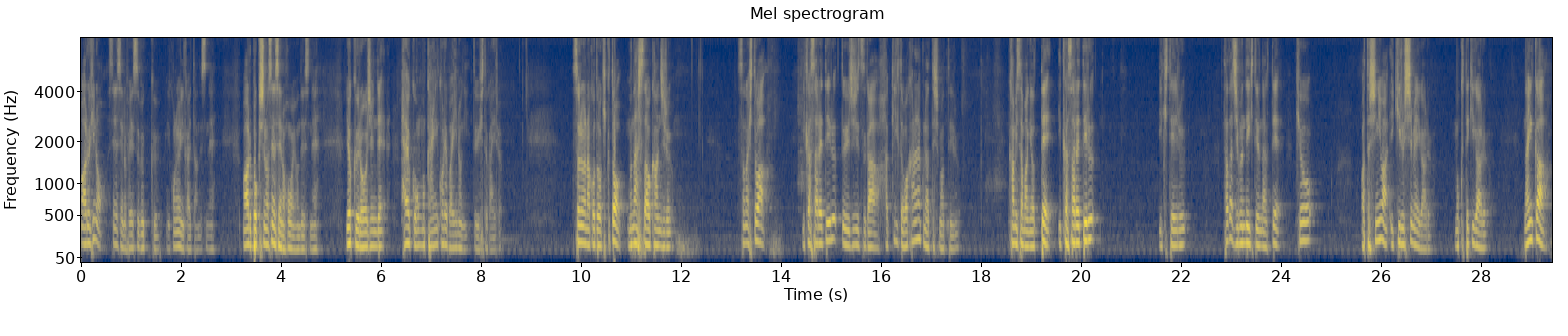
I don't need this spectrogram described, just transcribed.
ある日の先生のフェイスブックにこのように書いたんですね。ある牧師の先生の本を読んでですねよく老人で早くお迎えに来ればいいのにという人がいる。そのようなことを聞くと虚しさを感じる。その人は生かされているという事実がはっきりと分からなくなってしまっている。神様によって生かされている。生きている。ただ自分で生きているんじゃなくて今日私には生きる使命がある。目的がある。何か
